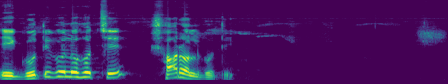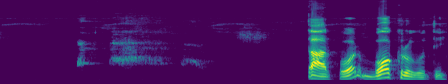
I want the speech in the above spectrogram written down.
এই গতিগুলো হচ্ছে সরল গতি। তারপর বক্রগতি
